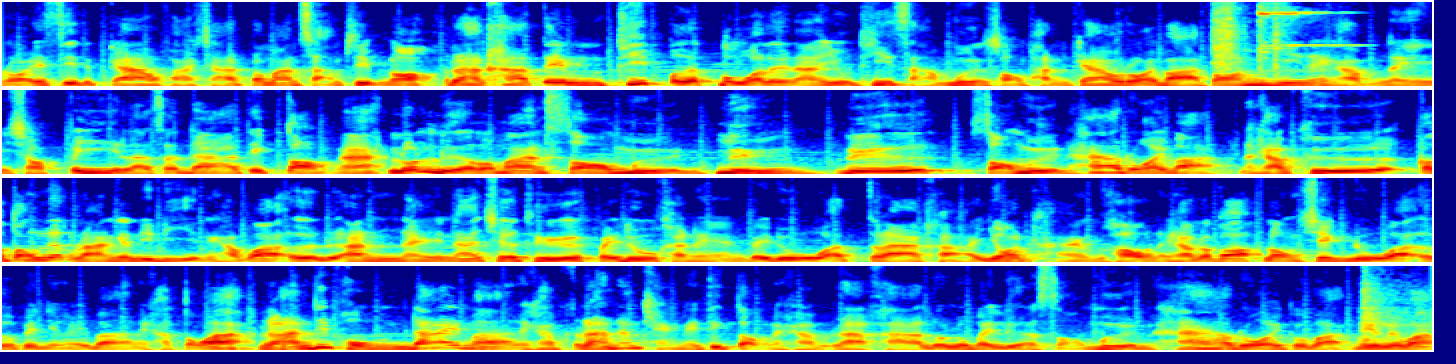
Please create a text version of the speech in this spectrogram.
349ฟ้าชาร์จประมาณ 30 เนาะ ราคาเต็มที่เปิดตัวเลยนะ อยู่ที่ 32,900 บาท ตอนนี้นะครับใน Shopee Lazada TikTok นะ ลดเหลือประมาณ 21,000หรือ 2,500 บาทนะครับ คือก็ต้องเลือกร้านกันดีๆนะครับว่าเออร้านไหนน่าเชื่อถือ ไปดูคะแนน ไปดูอัตราขายยอดขายของเขานะครับ แล้วก็ลองเช็คดูว่าเออเป็นยังไงบ้างนะครับ แต่ว่าร้านที่ผมได้มานะครับ ร้านน้ำแข็งใน TikTok นะครับ ราคาลดลงไปเหลือ 25,000กว่าบาท เรียกเลยว่า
